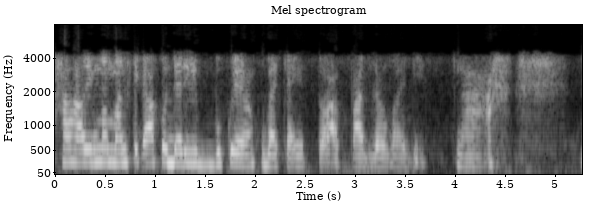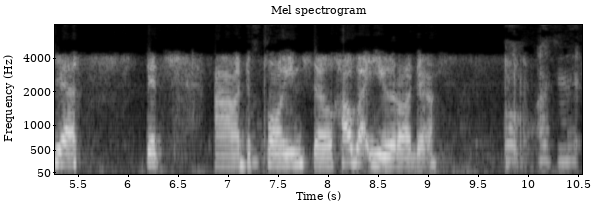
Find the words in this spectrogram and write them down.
hal-hal yang memantik aku dari buku yang aku baca itu apa girl tadi nah yes that's uh, the point. So, how about you, Rhoda? Oh, okay.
